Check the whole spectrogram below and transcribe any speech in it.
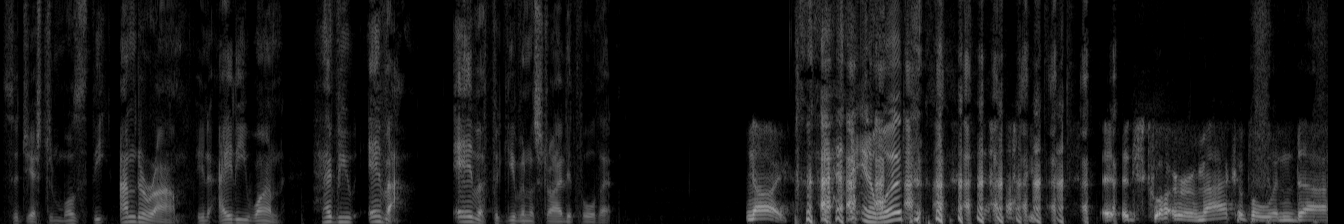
suggestion was the underarm in '81. Have you ever, ever forgiven Australia for that? No, In a word, it, it's quite remarkable, and uh,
